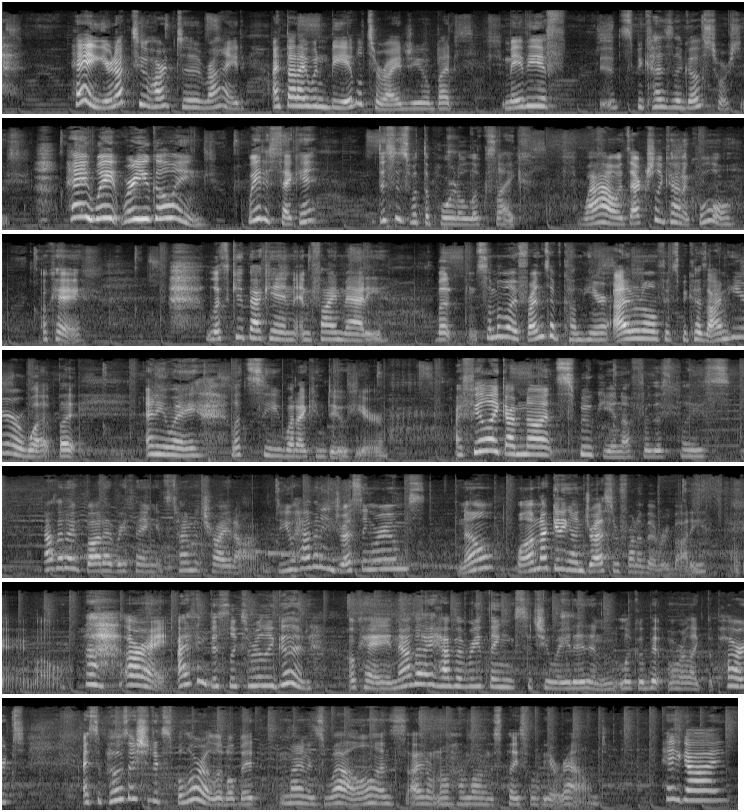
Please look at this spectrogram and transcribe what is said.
Hey, you're not too hard to ride. I thought I wouldn't be able to ride you, but maybe if it's because the ghost horses. Hey, wait, where are you going? Wait a second. This is what the portal looks like. Wow, it's actually kind of cool. Okay, let's get back in and find Maddie. But some of my friends have come here. I don't know if it's because I'm here or what, but anyway, let's see what I can do here. I feel like I'm not spooky enough for this place. Now that I've bought everything, it's time to try it on. Do you have any dressing rooms? No? Well, I'm not getting undressed in front of everybody. Okay, well. Alright, I think this looks really good. Okay, now that I have everything situated and look a bit more like the part, I suppose I should explore a little bit. mine as well, as I don't know how long this place will be around. Hey guys!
